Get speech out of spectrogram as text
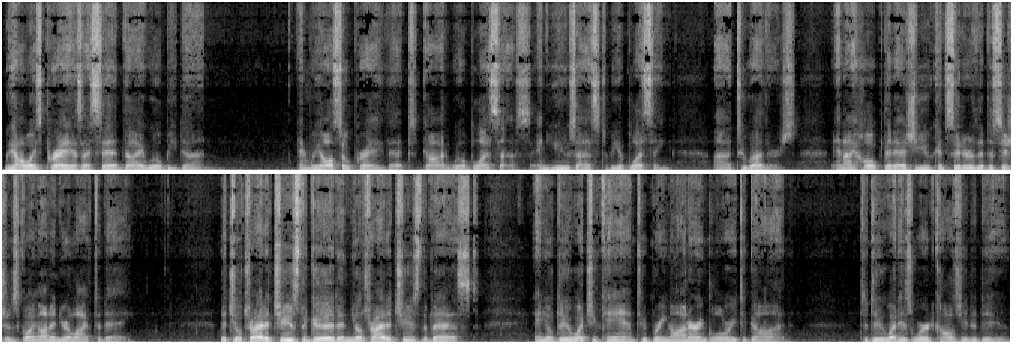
We always pray, as I said, Thy will be done. And we also pray that God will bless us and use us to be a blessing uh, to others. And I hope that as you consider the decisions going on in your life today, that you'll try to choose the good and you'll try to choose the best, and you'll do what you can to bring honor and glory to God, to do what His Word calls you to do,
